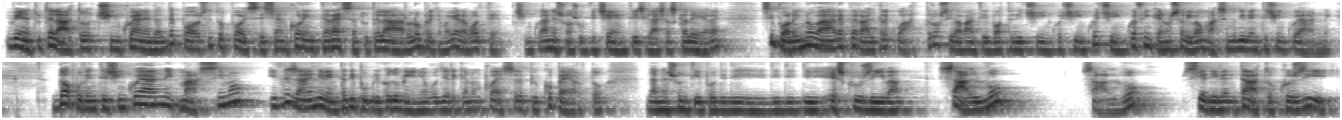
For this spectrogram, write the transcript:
viene tutelato 5 anni dal deposito, poi se c'è ancora interesse a tutelarlo, perché magari a volte 5 anni sono sufficienti, si lascia scadere, si può rinnovare per altre 4, si va avanti di botte di 5, 5, 5, finché non si arriva a un massimo di 25 anni. Dopo 25 anni massimo il design diventa di pubblico dominio, vuol dire che non può essere più coperto da nessun tipo di, di, di, di esclusiva, salvo, salvo sia diventato così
